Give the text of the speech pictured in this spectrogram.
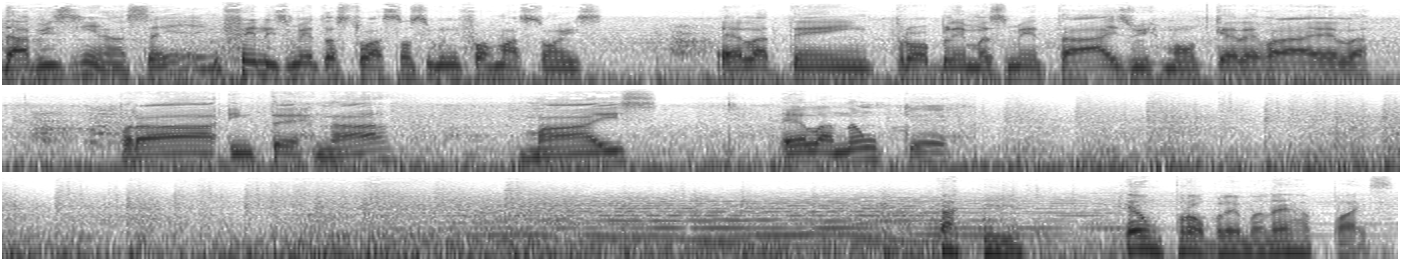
da vizinhança. Infelizmente a situação, segundo informações ela tem problemas mentais, o irmão quer levar ela para internar, mas ela não quer. Tá aqui. É um problema, né, rapaz?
